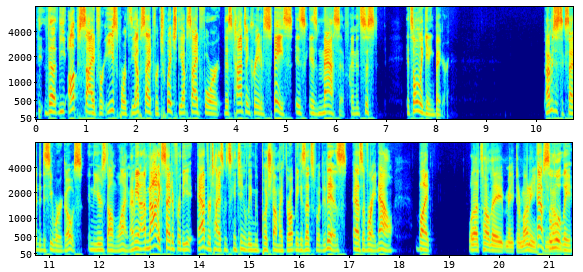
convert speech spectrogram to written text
the, the the upside for esports, the upside for Twitch, the upside for this content creative space is is massive, and it's just it's only getting bigger. I'm just excited to see where it goes in the years down the line. I mean, I'm not excited for the advertisements continually be pushed down my throat because that's what it is as of right now. But Well, that's how they make their money. you know? absolutely,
